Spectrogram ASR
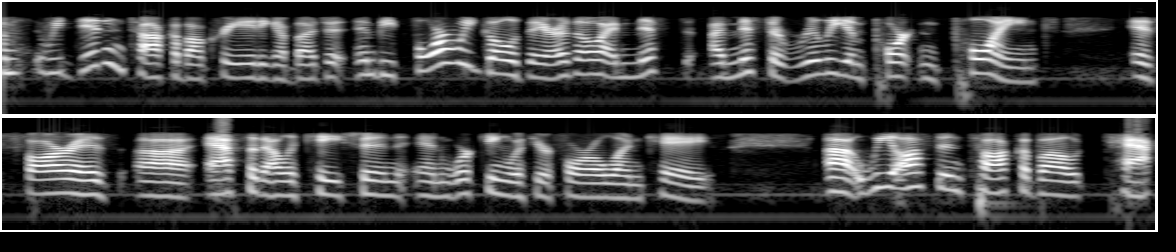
we didn't talk about creating a budget, and before we go there, though, I missed I missed a really important point as far as uh, asset allocation and working with your 401ks. Uh, we often talk about tax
